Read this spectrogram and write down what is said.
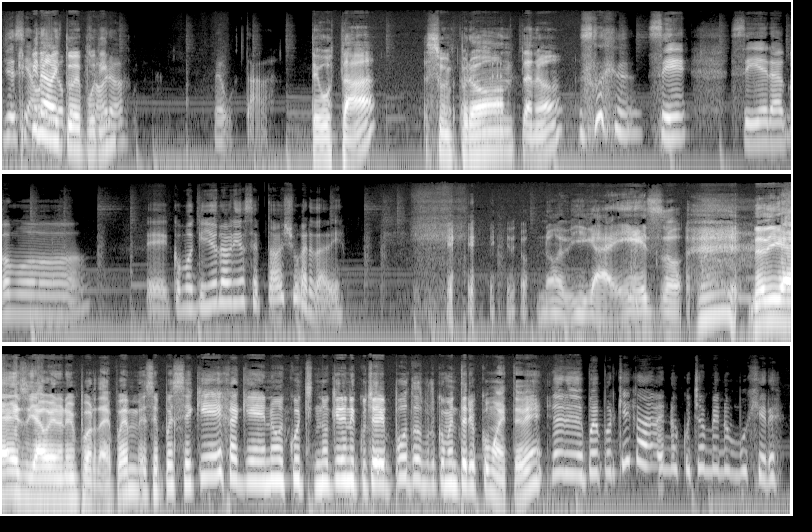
Yo decía, opinabas "Ay, tú de Putin? choro". Me gustaba. ¿Te gustaba? Su impronta, ¿no? Sí, sí, era como... eh, como que yo lo habría aceptado Sugar Daddy. No, no diga eso. No diga eso, ya bueno, no importa. Después, después se queja que no, escuch- no quieren escuchar el podcast por comentarios como este, ¿ve? Claro, y después, ¿por qué cada vez no escuchan menos mujeres?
